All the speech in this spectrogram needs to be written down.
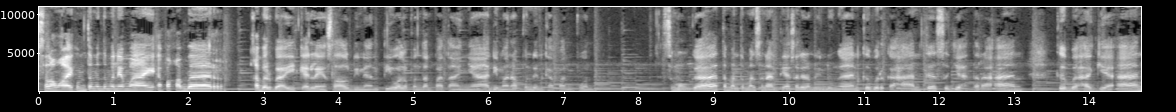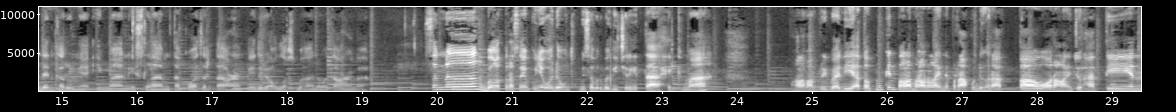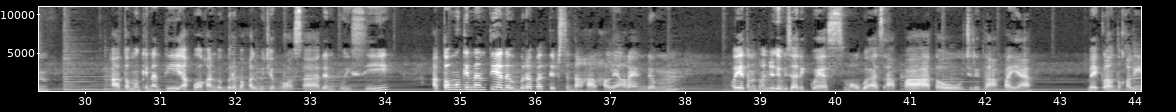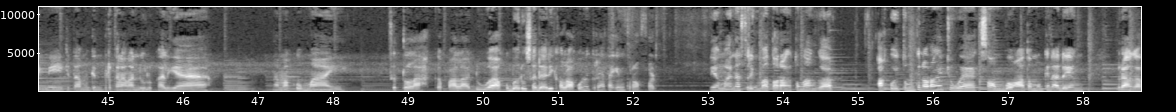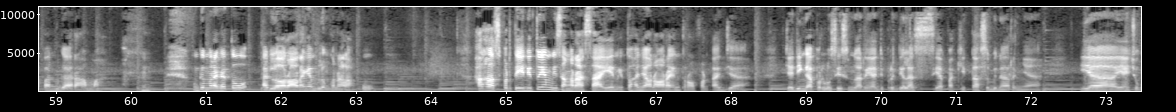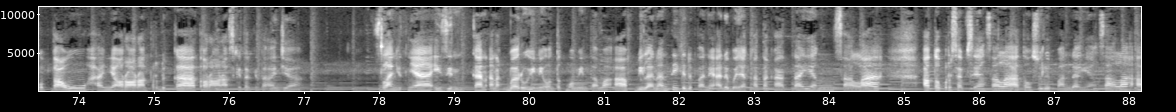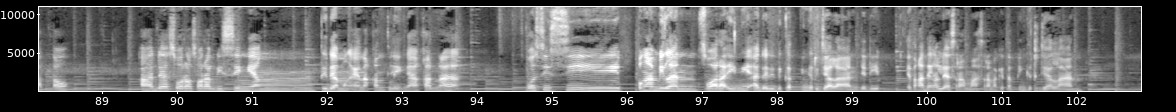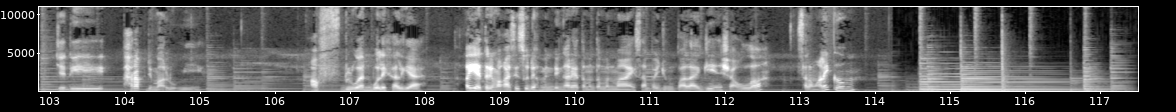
Assalamualaikum teman-temannya Mai Apa kabar? Kabar baik adalah yang selalu dinanti walaupun tanpa tanya di mana pun dan kapan pun Semoga teman-teman senantiasa dalam lindungan, keberkahan, kesejahteraan, kebahagiaan, dan karunia iman, Islam, takwa, serta afiat dari Allah Subhanahu wa Ta'ala. Seneng banget rasanya punya wadah untuk bisa berbagi cerita, hikmah, pengalaman pribadi, atau mungkin pengalaman orang lain yang pernah aku dengar, atau orang lain curhatin, atau mungkin nanti aku akan beberapa kali baca prosa dan puisi, atau mungkin nanti ada beberapa tips tentang hal-hal yang random Oh ya teman-teman juga bisa request mau bahas apa atau cerita apa ya. Baiklah untuk kali ini kita mungkin perkenalan dulu kali ya. Namaku Mai. Setelah kepala dua aku baru sadari kalau aku ini ternyata introvert. Yang mana sering banget orang itu nganggap aku itu mungkin orangnya cuek, sombong atau mungkin ada yang beranggapan gak ramah. Mungkin mereka tuh adalah orang-orang yang belum kenal aku. Hal-hal seperti ini tuh yang bisa ngerasain itu hanya orang-orang introvert aja jadi nggak perlu sih sebenarnya diperjelas siapa kita sebenarnya. Ya, yang cukup tahu hanya orang-orang terdekat, orang-orang sekitar kita aja. Selanjutnya, izinkan anak baru ini untuk meminta maaf bila nanti ke depannya ada banyak kata-kata yang salah, atau persepsi yang salah, atau sudut pandang yang salah, atau ada suara-suara bising yang tidak mengenakan telinga karena posisi pengambilan suara ini ada di dekat pinggir jalan. Jadi kita kan tinggal di asrama. Asrama kita pinggir jalan. Jadi harap dimaklumi. Maaf duluan boleh kali ya? Oh iya terima kasih sudah mendengar ya teman-teman Mai. Sampai jumpa lagi insya Allah. Assalamualaikum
